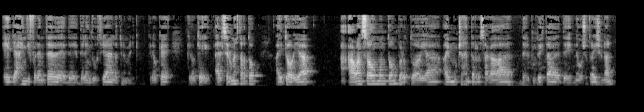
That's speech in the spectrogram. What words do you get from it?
eh, ya es indiferente de, de, la industria en Latinoamérica. Creo que, creo que al ser una startup, hay todavía ha avanzado un montón, pero todavía hay mucha gente rezagada desde el punto de vista de negocio tradicional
